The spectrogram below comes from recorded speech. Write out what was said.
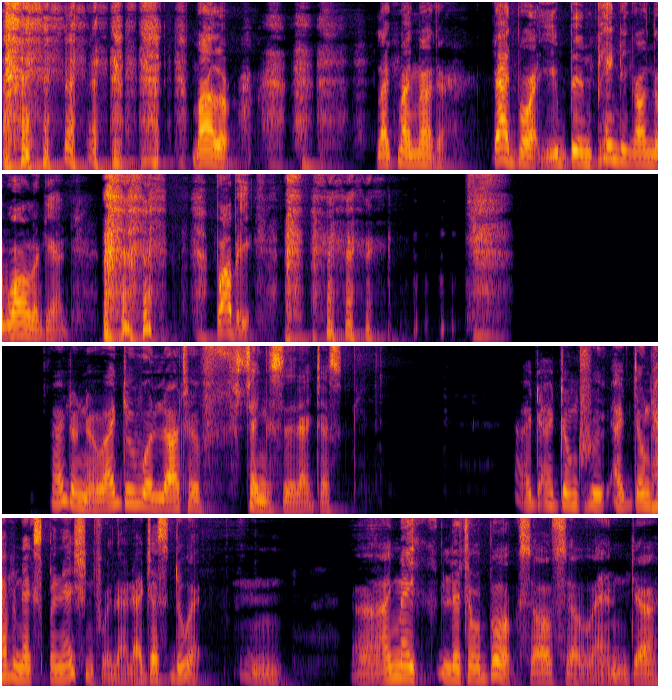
Malo, like my mother. Bad boy, you've been painting on the wall again. Bobby. I don't know. I do a lot of things that I just I, I don't I don't have an explanation for that. I just do it. And, uh, I make little books also, and uh,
